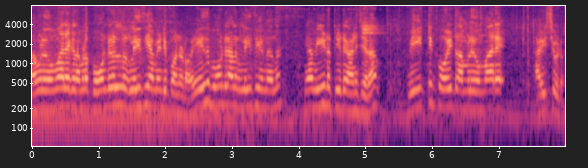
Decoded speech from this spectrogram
നമ്മൾ ഇവന്മാരെയൊക്കെ നമ്മുടെ പോണ്ടുകളിൽ റിലീസ് ചെയ്യാൻ വേണ്ടി പോകണം കേട്ടോ. ഏത് പോണ്ടിലാണ് റിലീസ് ചെയ്യുന്നതെന്ന് ഞാൻ വീടെത്തിയിട്ട് കാണിച്ചു തരാം. വീട്ടിൽ പോയിട്ട് നമ്മൾ ഇവന്മാരെ അഴിച്ചു വിടും.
